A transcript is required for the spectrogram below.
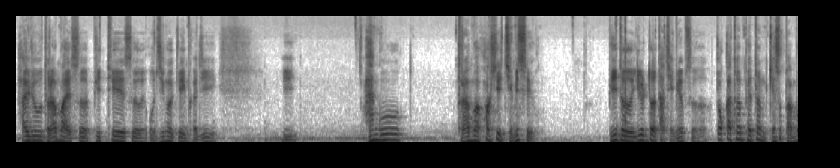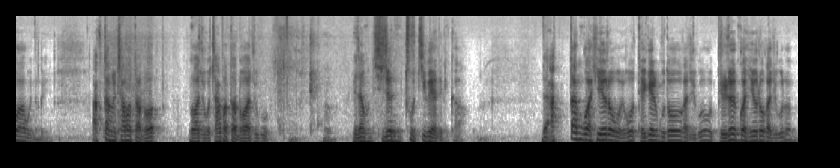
한류 드라마에서 BTS 오징어 게임까지 이 한국 드라마 확실히 재밌어요. 미더, 일더 다 재미없어. 똑같은 패턴 계속 반복하고 있는 거예요. 악당을 잡았다 놓, 아주고 잡았다 놓아주고. 어, 왜냐면 시즌2 찍어야 되니까. 근데 악당과 히어로 요 대결 구도 가지고 빌런과 히어로 가지고는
